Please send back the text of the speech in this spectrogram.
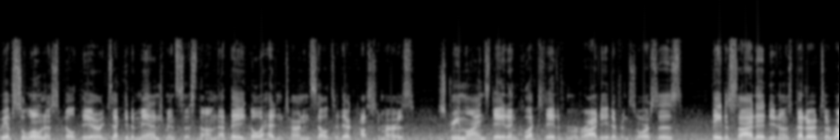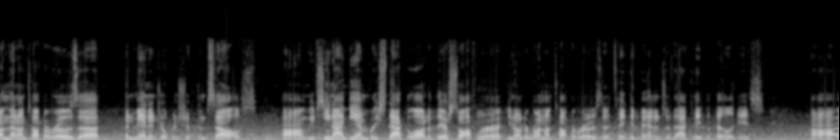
we have Celonis built their executive management system that they go ahead and turn and sell to their customers, streamlines data and collects data from a variety of different sources. They decided you know, it's better to run that on top of Rosa than manage OpenShift themselves. Um, we've seen IBM restack a lot of their software mm -hmm. you know, to run on top of Rosa to take advantage of that capabilities. Uh,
